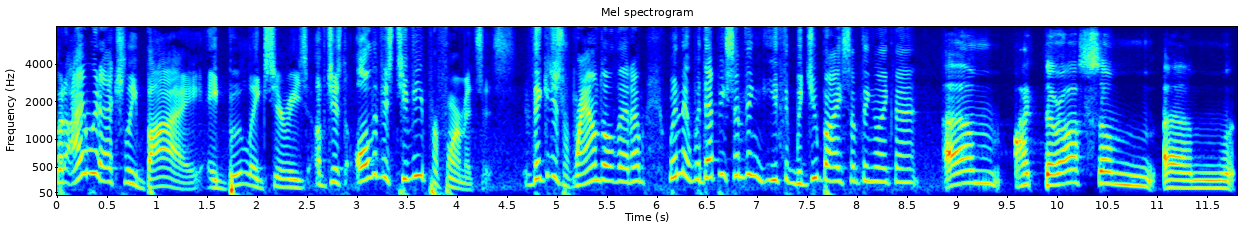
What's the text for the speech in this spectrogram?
but I would actually buy a bootleg series of just all of his TV performances. If they could just round all that up, wouldn't that, would that be something? You th- would you buy something like that? Um, I, there are some um,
